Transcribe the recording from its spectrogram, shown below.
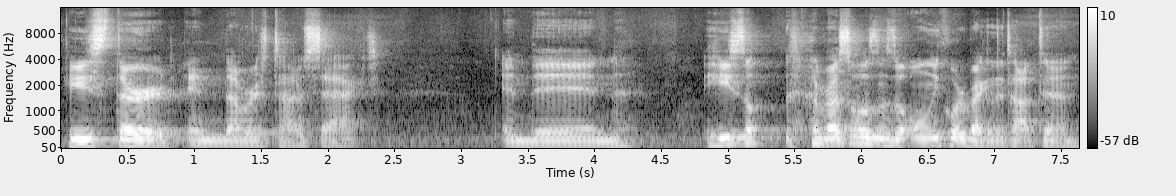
He's third in numbers of times sacked. And then he's the, Russell Wilson's the only quarterback in the top 10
